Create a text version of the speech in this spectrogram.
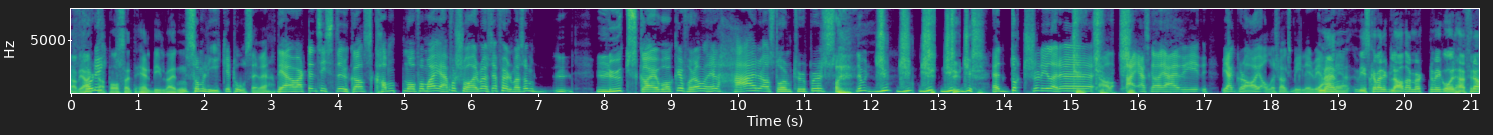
Ja, vi har erta på oss en hel bilverden. som liker 2CV. Det har vært den siste ukas kamp nå for meg. Jeg forsvarer meg, jeg føler meg som Luke Skywalker foran en hel hær av stormtroopers. Det ju, ju, ju. Jeg dodger de derre ja. Nei, jeg skal jeg, vi, vi er glad i alle slags biler. Vi Men det. vi skal være glad det er mørkt når vi går herfra,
